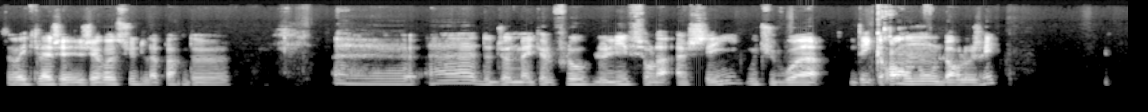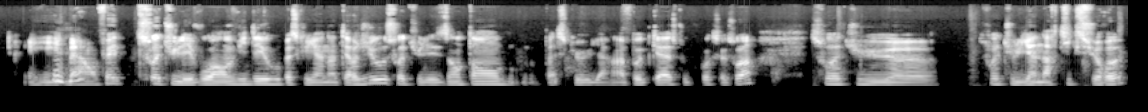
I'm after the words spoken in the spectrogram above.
c'est vrai que là, j'ai reçu de la part de, euh, ah, de John Michael Flo le livre sur la HCI, où tu vois des grands noms de l'horlogerie. Et ben, en fait, soit tu les vois en vidéo parce qu'il y a un interview, soit tu les entends parce qu'il y a un podcast ou quoi que ce soit, soit tu, euh, soit tu lis un article sur eux.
